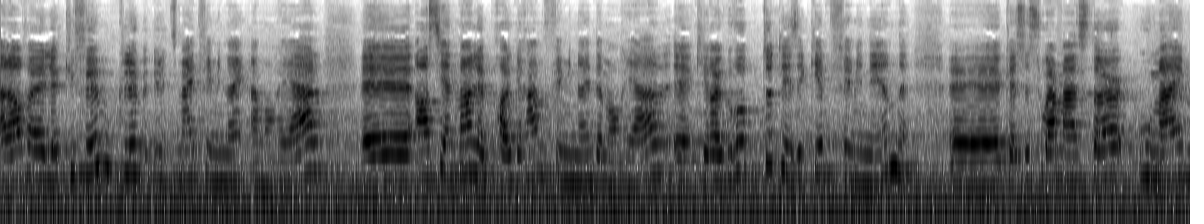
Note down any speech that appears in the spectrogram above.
alors euh, le QFUM, Club Ultimate Féminin à Montréal, euh, anciennement le programme féminin de Montréal, euh, qui regroupe toutes les équipes féminines, que ce soit master ou même,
